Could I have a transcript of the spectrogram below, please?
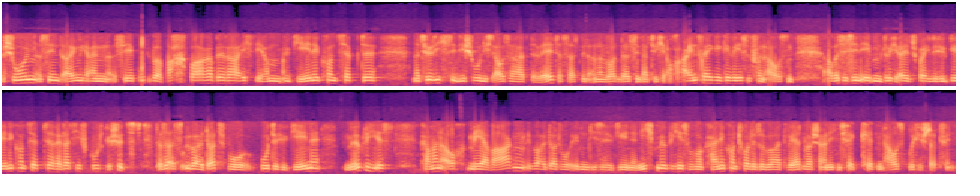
Schulen sind eigentlich ein sehr gut überwachbarer Bereich. Die haben Hygienekonzepte. Natürlich sind die Schulen nicht außerhalb der Welt. Das heißt mit anderen Worten, da sind natürlich auch Einträge gewesen von außen. Aber sie sind eben durch entsprechende Hygienekonzepte relativ gut geschützt. Das heißt, überall dort, wo gute Hygiene möglich ist, kann man auch mehr wagen. Überall dort, wo eben diese Hygiene nicht möglich ist, wo man keine Kontrolle darüber hat, werden wahrscheinlich Infektkettenausbrüche stattfinden.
